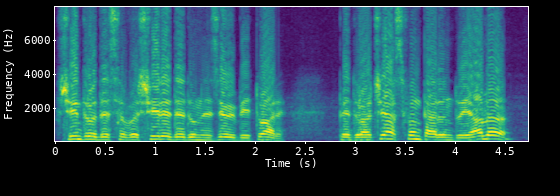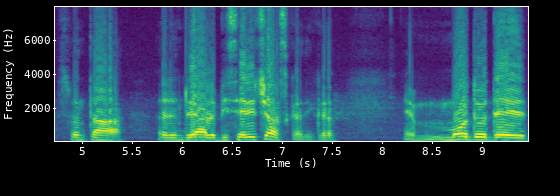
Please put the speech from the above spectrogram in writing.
și într-o desăvârșire de Dumnezeu iubitoare. Pentru aceea Sfânta Rânduială, Sfânta Rânduială bisericească, adică modul de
